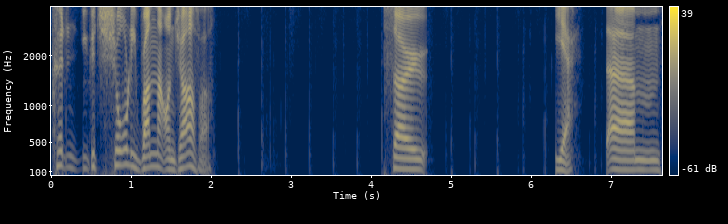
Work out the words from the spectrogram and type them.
could you could surely run that on Java. So, yeah, um,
